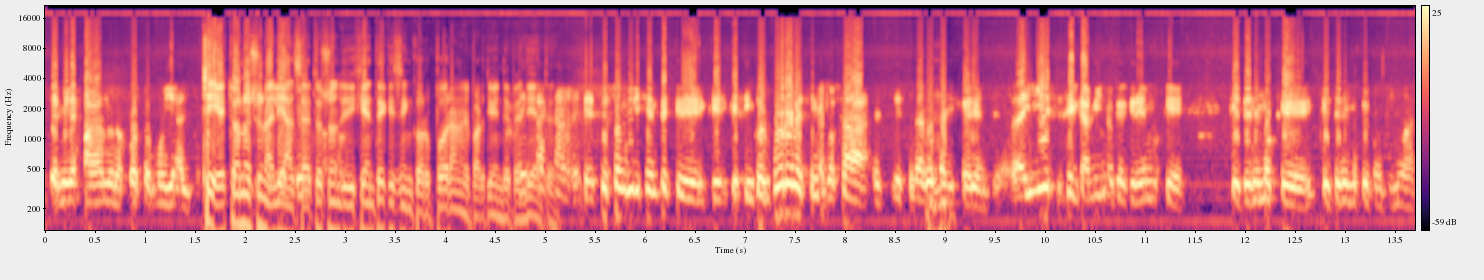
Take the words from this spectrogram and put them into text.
terminas pagando unos costos muy altos. Sí, esto no es una alianza, estos son dirigentes que se incorporan al Partido Independiente. Exactamente, estos son dirigentes que, se incorporan, es una cosa, es, una cosa diferente. Ahí ese es el camino que creemos que, que tenemos que, que tenemos que continuar.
